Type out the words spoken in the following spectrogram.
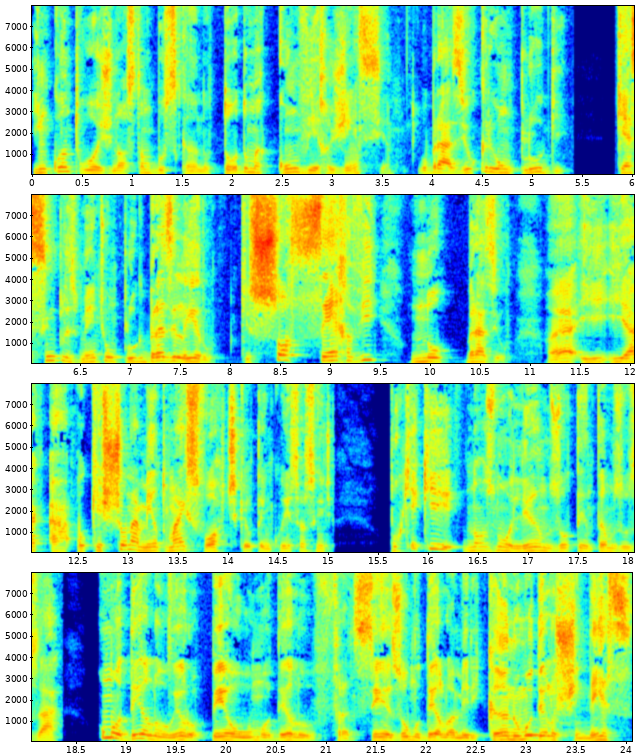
enquanto hoje nós estamos buscando toda uma convergência, o Brasil criou um plug que é simplesmente um plug brasileiro, que só serve no Brasil. É? E, e a, a, o questionamento mais forte que eu tenho com isso é o seguinte: por que, que nós não olhamos ou tentamos usar o modelo europeu, o modelo francês, o modelo americano, o modelo chinês,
